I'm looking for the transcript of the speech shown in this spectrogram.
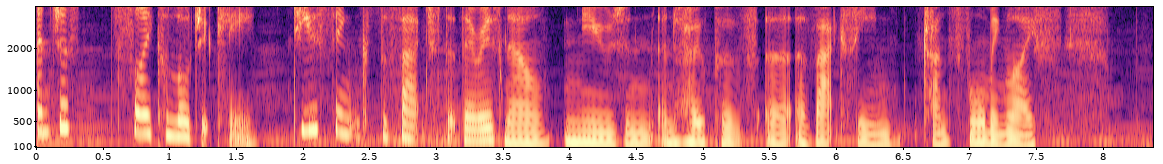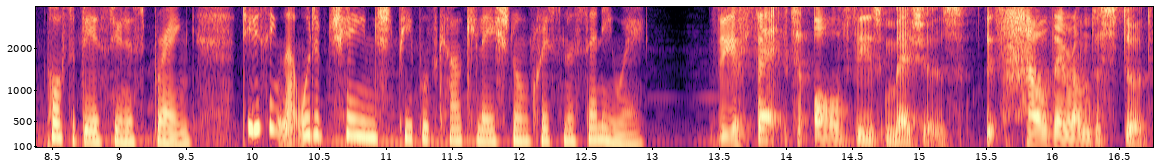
And just psychologically, do you think the fact that there is now news and, and hope of a, a vaccine transforming life possibly as soon as spring. Do you think that would have changed people's calculation on Christmas anyway? The effect of these measures, it's how they're understood,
